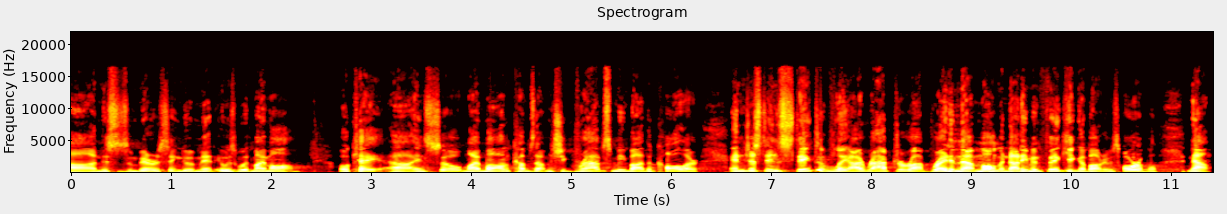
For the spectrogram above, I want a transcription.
uh, and this is embarrassing to admit, it was with my mom. Okay, uh, and so my mom comes up and she grabs me by the collar, and just instinctively, I wrapped her up right in that moment, not even thinking about it. It was horrible. Now,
